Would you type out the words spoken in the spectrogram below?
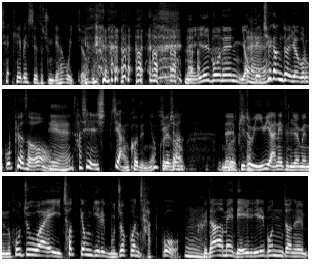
채- KBS에서 중계하고 있죠. 네, 일본은 역대 예. 최강 전력으로 꼽혀서 예. 사실 쉽지 않거든요. 그래서 않- 네, 그렇죠. 비조 2위 안에 들려면은 호주와의 이 첫 경기를 무조건 잡고 음. 그 다음에 내일 일본전을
